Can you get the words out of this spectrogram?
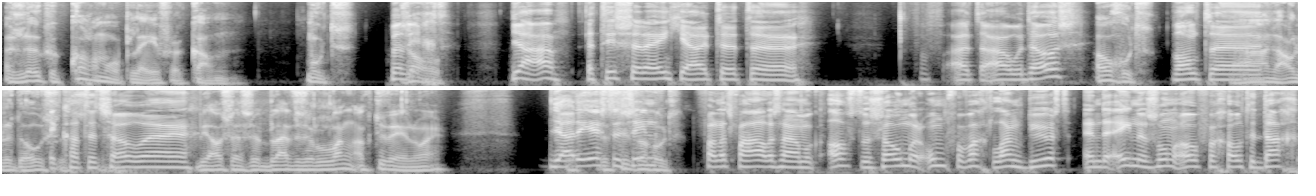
een leuke column opleveren kan. Moet. Wellicht. Ja, het is er eentje uit, het, uh, uit de oude doos. Oh, goed. Want ja, de oude doos. ik had het zo... Bij jou blijven ze lang actueel hoor. Ja, de eerste zin van het verhaal is namelijk... als de zomer onverwacht lang duurt... en de ene zonovergoten dag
